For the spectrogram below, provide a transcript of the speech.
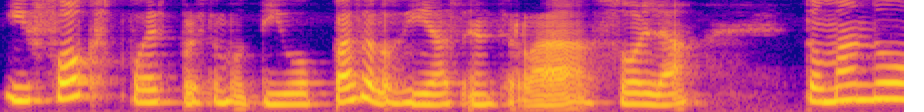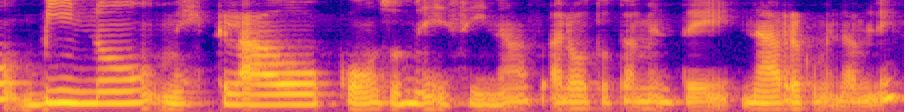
Y Fox, pues por este motivo, pasa los días encerrada sola, tomando vino mezclado con sus medicinas, algo totalmente nada recomendable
